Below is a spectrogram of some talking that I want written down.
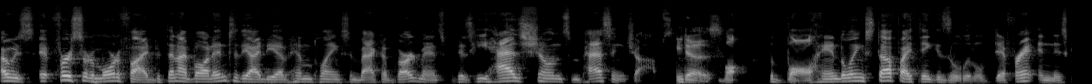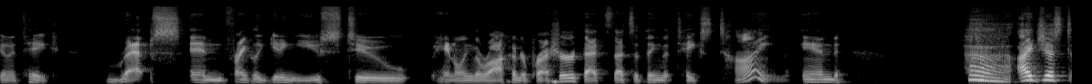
i was at first sort of mortified but then i bought into the idea of him playing some backup guard minutes because he has shown some passing chops he does ball, the ball handling stuff i think is a little different and is going to take reps and frankly getting used to handling the rock under pressure that's that's a thing that takes time and I just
